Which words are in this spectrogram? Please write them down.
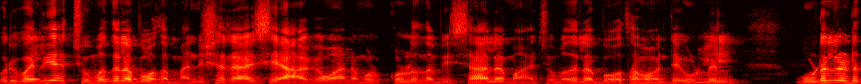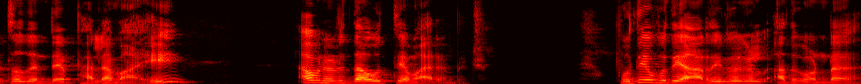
ഒരു വലിയ ചുമതല ബോധം മനുഷ്യരാശി ആകമാനം ഉൾക്കൊള്ളുന്ന വിശാലമായ ചുമതല ബോധം അവന്റെ ഉള്ളിൽ ഉടലെടുത്തതിന്റെ ഫലമായി അവനൊരു ദൗത്യം ആരംഭിച്ചു. പുതിയ പുതിയ അറിവുകൾ അതുകൊണ്ട്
